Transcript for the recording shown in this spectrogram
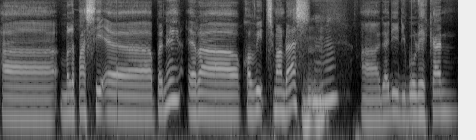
uh, melepasi uh, apa ni era COVID-19. Mm-hmm. Uh, jadi dibolehkan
